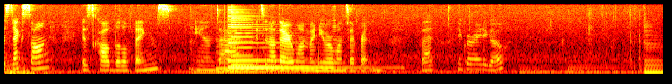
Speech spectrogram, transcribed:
this next song is called Little Things, and uh, it's another one of my newer ones I've written. But I think we're ready to go.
